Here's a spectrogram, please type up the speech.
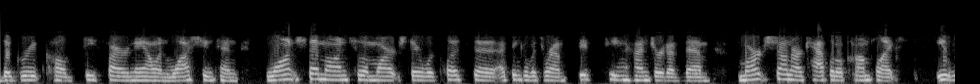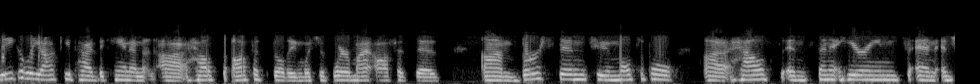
the group called Ceasefire Now in Washington, launched them onto a march. There were close to, I think it was around 1,500 of them, marched on our Capitol complex illegally occupied the Cannon uh, House office building, which is where my office is, um, burst into multiple uh, House and Senate hearings and, and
